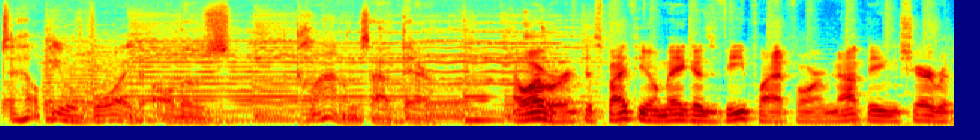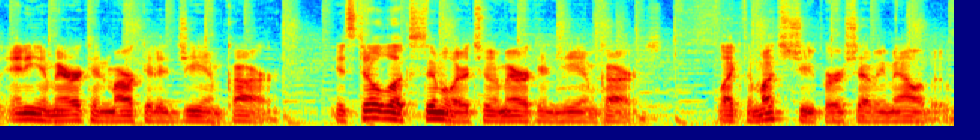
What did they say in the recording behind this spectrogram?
to help you avoid all those clowns out there. However, despite the Omega's V platform not being shared with any American marketed GM car, it still looks similar to American GM cars like the much cheaper Chevy Malibu.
